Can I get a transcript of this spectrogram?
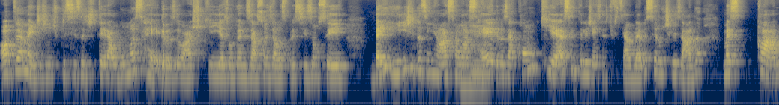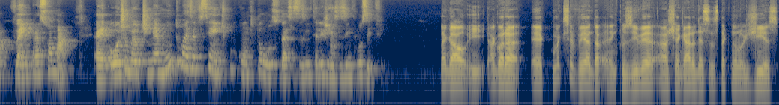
obviamente, a gente precisa de ter algumas regras, eu acho que as organizações elas precisam ser bem rígidas em relação às Uhum. regras, a como que essa inteligência artificial deve ser utilizada, mas claro, vem pra somar. Eh, hoje o meu time é muito mais eficiente por conta do uso dessas inteligências, inclusive. Legal. E agora, eh, como é que você vê a inclusive a chegada dessas tecnologias,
